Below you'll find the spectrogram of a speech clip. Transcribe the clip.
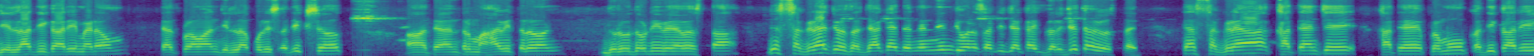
जिल्हाधिकारी मॅडम त्याचप्रमाणे जिल्हा पोलीस अधीक्षक त्यानंतर महावितरण दूरध्वनी व्यवस्था या सगळ्याच व्यवस्था ज्या काही दैनंदिन जीवनासाठी ज्या काही गरजेच्या व्यवस्था आहेत त्या सगळ्या खात्यांचे खाते प्रमुख अधिकारी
